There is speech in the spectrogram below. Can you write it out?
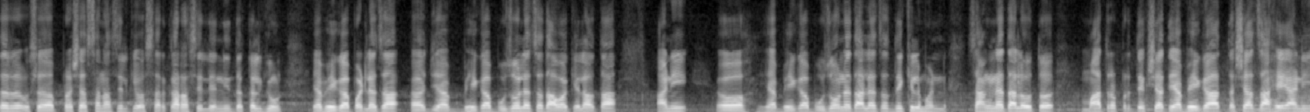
तर स प्रशासन असेल किंवा सरकार असेल यांनी दखल घेऊन या भेगा पडल्याचा ज्या भेगा बुजवल्याचा दावा केला होता आणि ह्या भेगा बुजवण्यात आल्याचं देखील म्हण सांगण्यात आलं होतं. मात्र प्रत्यक्षात या भेगा तशाच आहे आणि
